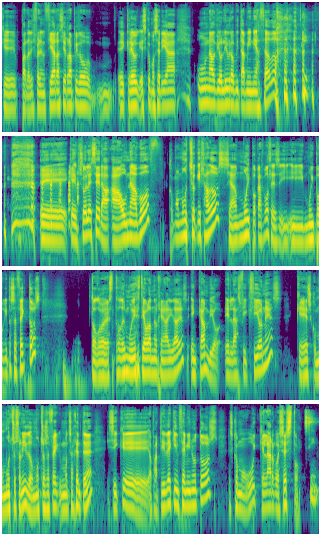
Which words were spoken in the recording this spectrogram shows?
que para diferenciar así rápido, mm, eh, creo que es como sería un audiolibro vitaminiazado, Sí. eh, que suele ser a, a una voz, como mucho quizá dos, o sea, muy pocas voces y, y muy poquitos efectos. Todo es, todo es muy, estoy hablando en generalidades. En cambio, en las ficciones, que es como mucho sonido, muchos efectos, mucha gente, ¿eh? sí que a partir de 15 minutos es como, uy, qué largo es esto. Sí.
